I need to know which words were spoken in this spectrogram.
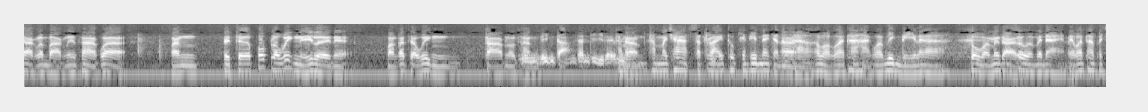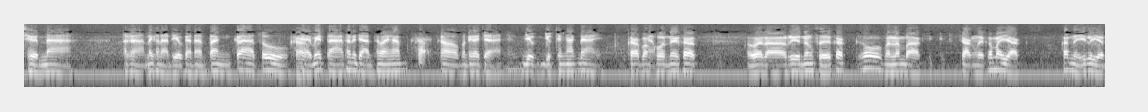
ยากลำบากนี่ถ้าหากว่ามันไปเจอปุ๊บเราวิ่งหนีเลยเนี่ย มันก็จะวิ่งตามเราทัวิ่นงวิ่งตามทันทีเลยครับธรรมชาติสัตว์ร้ายทุกชนิดได้จะนำอ่าข่าวเขาบอกว่าถ้าหากว่าวิ่งหนีแล้วก็สู้มันไม่ได้หรสู้อกมันไม่ได้ แต่ว่าถ้าเผชิญหน้าแล้วก็ในขณะเดียวกันตั้งกล้าสู้ครับแผ่เมตตาท่านอาจารย์ใช่ไหมครับครับ ก็มันก็จะหยุดหยุดชะงักได้ก็บางคนเนี่ยก็ เวลาเรียนหนังสือก็โอ้มันลำบากจังเลยก็ไม่อยากก็หนีเรียน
